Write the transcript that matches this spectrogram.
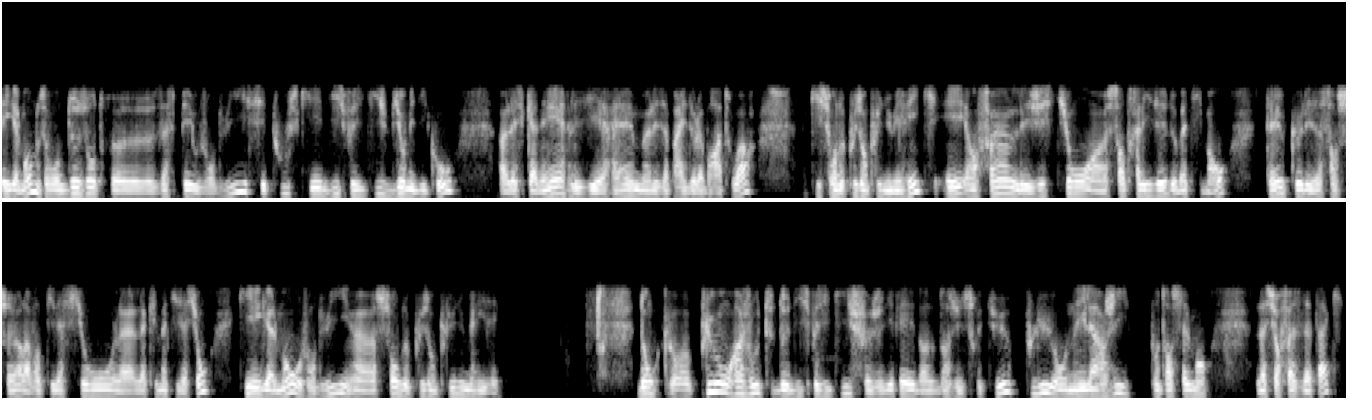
également, nous avons deux autres aspects aujourd'hui, c'est tout ce qui est dispositifs biomédicaux, les scanners, les IRM, les appareils de laboratoire qui sont de plus en plus numériques, et enfin les gestions centralisées de bâtiments, tels que les ascenseurs, la ventilation, la, climatisation, qui également aujourd'hui euh, sont de plus en plus numérisés. Donc euh, plus on rajoute de dispositifs, je dirais, dans, une structure, plus on élargit potentiellement la surface d'attaque,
